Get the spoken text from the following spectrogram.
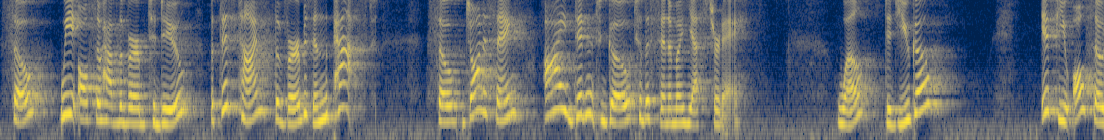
So, we also have the verb to do, but this time the verb is in the past. So, John is saying, I didn't go to the cinema yesterday. Well, did you go? If you also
